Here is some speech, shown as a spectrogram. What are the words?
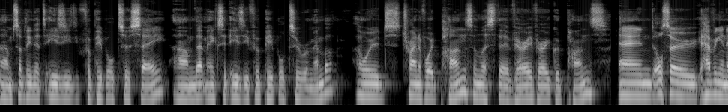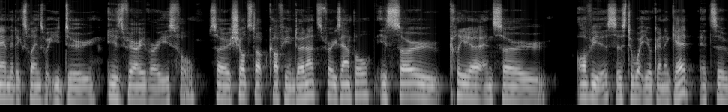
um, something that's easy for people to say. Um, that makes it easy for people to remember. I would try and avoid puns unless they're very, very good puns. And also, having a name that explains what you do is very, very useful. So, Shortstop Coffee and Donuts, for example, is so clear and so obvious as to what you're going to get. It's a,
